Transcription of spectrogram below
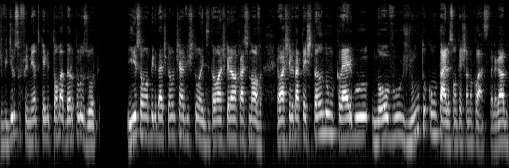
dividir o sofrimento que ele toma dano pelos outros. E isso é uma habilidade que eu não tinha visto antes, então eu acho que ele é uma classe nova. Eu acho que ele tá testando um clérigo novo junto com o Tylerson testando classe, tá ligado?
